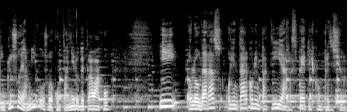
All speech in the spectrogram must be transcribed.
incluso de amigos o compañeros de trabajo, y lo lograrás orientar con empatía, respeto y comprensión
